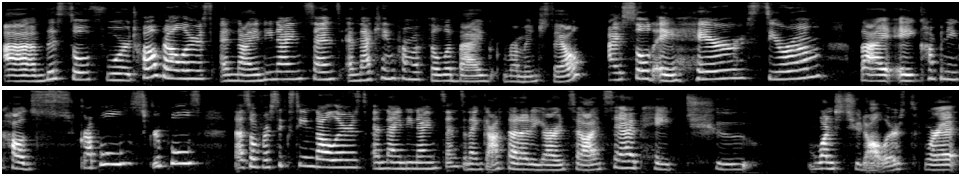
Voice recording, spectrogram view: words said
Um, this sold for $12.99 and that came from a fill-a-bag rummage sale. I sold a hair serum by a company called Scruples, Scruples. That's over $16.99 and I got that at a yard sale. I'd say I paid two, one to two dollars for it.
